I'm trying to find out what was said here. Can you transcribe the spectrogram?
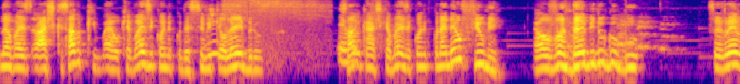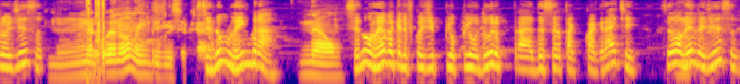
Não, mas eu acho que sabe o que é, o que é mais icônico desse filme que eu lembro? eu Sabe o que eu acho que é mais icônico? Não é nem o filme. É o Van Damme no Gugu. Vocês lembram disso? Não, eu não lembro disso, Você cara. não lembra? Não. Você não lembra que ele ficou de piu-piu duro pra descer pra, com a Gretchen? Você não lembra disso?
